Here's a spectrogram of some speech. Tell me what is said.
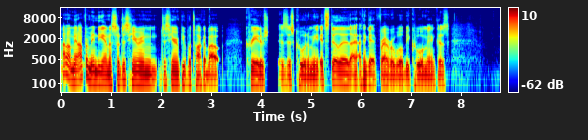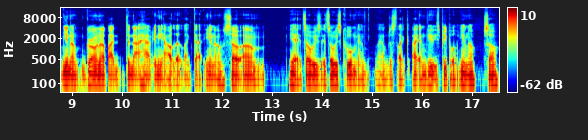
I don't know, man. I'm from Indiana, so just hearing just hearing people talk about creative sh- is just cool to me. It still is. I, I think it forever will be cool, man. Because you know, growing up, I did not have any outlet like that. You know, so um, yeah, it's always it's always cool, man. Like I'm just like I envy these people. You know, so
